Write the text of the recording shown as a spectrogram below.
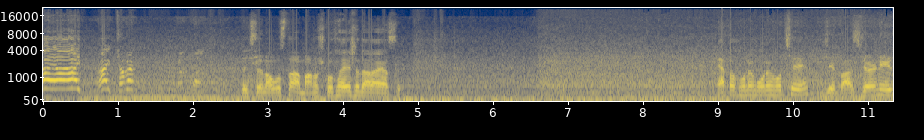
এই এই এই চবেন দেখছেন অবস্থা? মানুষ কোথায় এসে দাঁড়ায় আছে? এতক্ষণে মনে হচ্ছে যে বাস জার্নির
